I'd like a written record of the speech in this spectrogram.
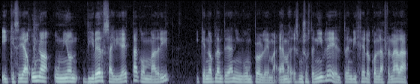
y que sería una unión diversa y directa con Madrid y que no plantea ningún problema. Además es muy sostenible, el tren ligero con la frenada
